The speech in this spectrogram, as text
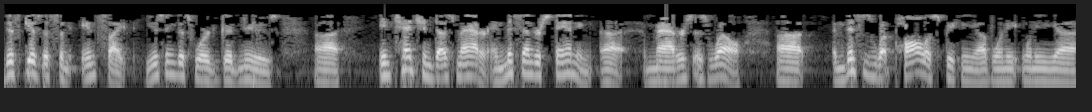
This gives us some insight. Using this word good news, uh, intention does matter, and misunderstanding uh, matters as well. Uh, and this is what Paul is speaking of when he when he uh,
